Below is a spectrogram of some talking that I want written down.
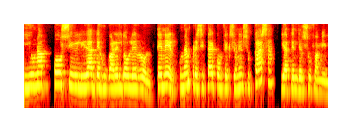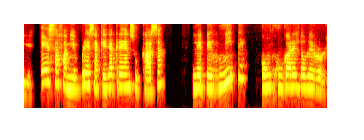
y una posibilidad de jugar el doble rol, tener una empresita de confección en su casa y atender su familia. Esa familia empresa que ella crea en su casa le permite conjugar el doble rol,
